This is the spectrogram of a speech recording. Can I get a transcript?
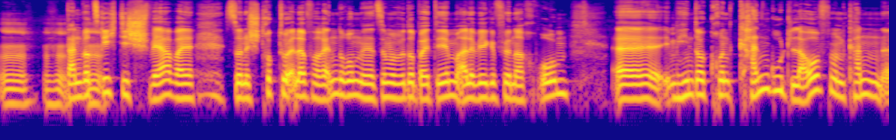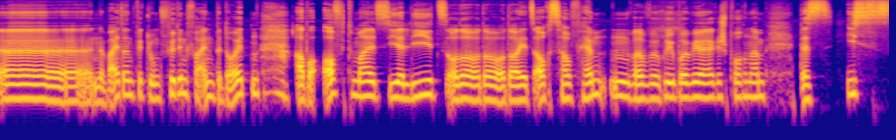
Mhm, mh, dann wird es mhm. richtig schwer, weil so eine strukturelle Veränderung, jetzt sind wir wieder bei dem, alle Wege führen nach Rom, äh, im Hintergrund kann gut laufen und kann äh, eine Weiterentwicklung für den Verein bedeuten, aber oftmals hier Leeds oder, oder, oder jetzt auch Southampton, worüber wir ja gesprochen haben, das ist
